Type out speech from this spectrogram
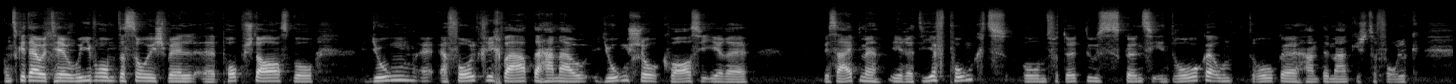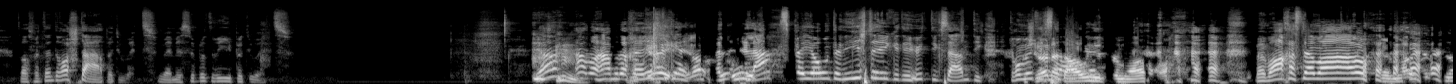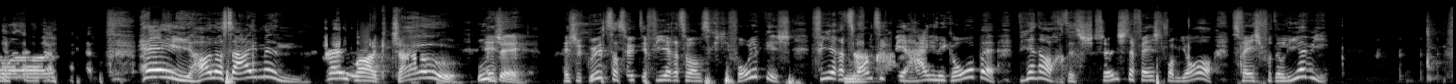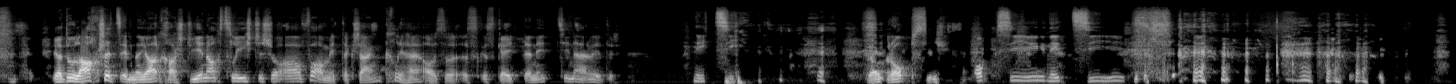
es gibt auch eine Theorie, warum das so ist, weil äh, Popstars, die jung äh, erfolgreich werden, haben auch jung schon quasi ihre, wie sagt man, ihren Tiefpunkt und von dort aus gehen sie in Drogen und Drogen haben dann manchmal zur Folge, dass man dann daran sterben tut, wenn man es übertreiben tut. Ja, haben wir, haben wir doch eine okay, richtige ja, cool. Let's Beyond den Einstieg in die heutige Sendung. Darum würde ich sagen, zum Anfang. wir machen es nochmal. hey, hallo Simon. Hey Mark, ciao. Ute. Hast du gewusst, dass heute die 24. Folge ist? 24 Nein. wie heilig oben. Weihnachten, das schönste Fest vom Jahr. Das Fest von der Liebe. Ja, du lachst jetzt, im Jahr kannst du die Weihnachtsliste schon anfangen mit den Geschenken. Also es, es geht dann nicht sein wieder. Nicht sein. ja, grob sein. Ob sie, nicht sie.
